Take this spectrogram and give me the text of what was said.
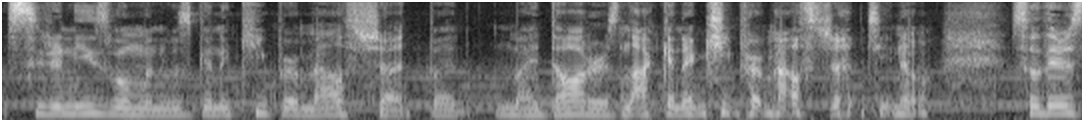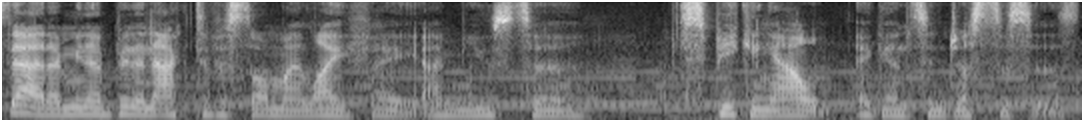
Sudanese woman was going to keep her mouth shut, but my daughter's not going to keep her mouth shut, you know. So there's that. I mean, I've been an activist all my life. I, I'm used to speaking out against injustices.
